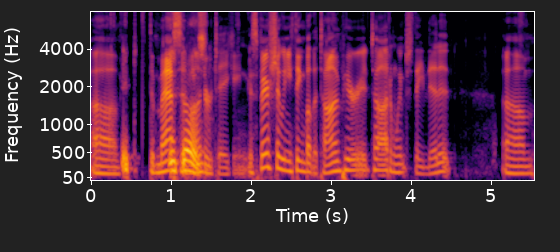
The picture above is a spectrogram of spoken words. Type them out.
Uh, it, the massive undertaking, especially when you think about the time period, Todd, in which they did it. Um,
